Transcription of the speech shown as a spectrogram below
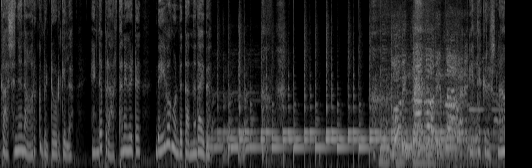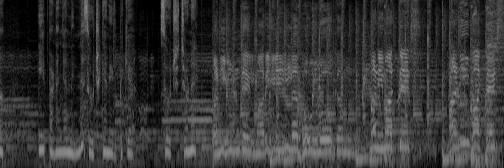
കാശ് ഞാൻ ആർക്കും വിട്ടുകൊടുക്കില്ല. എന്റെ പ്രാർത്ഥന കേട്ട് ദൈവം കൊണ്ട് തന്നതാ ഇത്. എന്റെ കൃഷ്ണ ഈ പണം ഞാൻ നിന്നെ സൂക്ഷിക്കാൻ ഏൽപ്പിക്കുക സൂക്ഷിച്ചോണേ. മണിയുണ്ടേൽ മറിയില്ല ഭൂലോകം. Money matters money matters.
